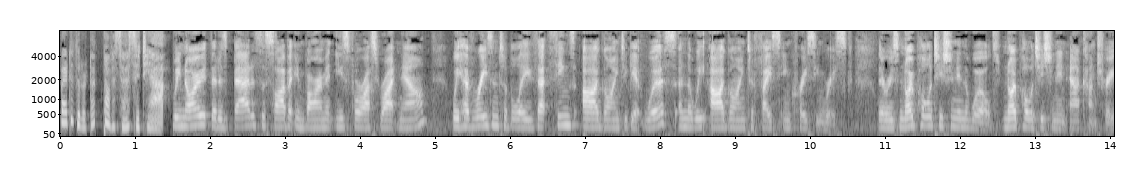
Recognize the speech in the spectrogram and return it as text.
වැඩිදුරටත් පවසා සිටියා. We know that as bad as the cyber environment is for us right now, we have reason to believe that things are going to get worse and that we are going to face increasing risk. There is no politician in the world, no politician in our country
